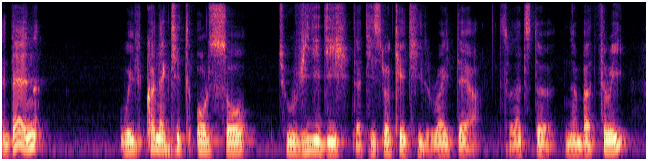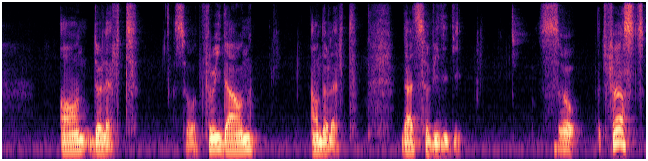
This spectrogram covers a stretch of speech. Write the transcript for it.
And then we'll connect it also to VDD that is located right there. So that's the number three on the left. So three down on the left. That's a VDD. So at first,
